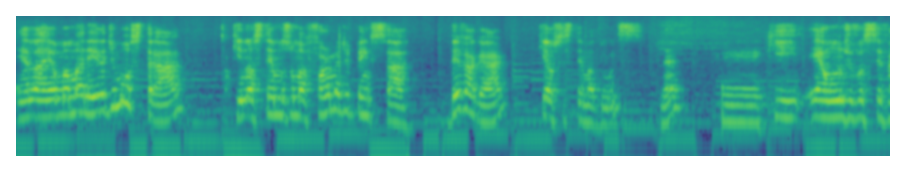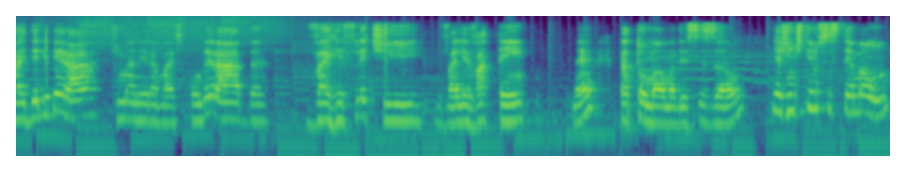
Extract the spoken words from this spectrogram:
ela é uma maneira de mostrar que nós temos uma forma de pensar devagar, que é o sistema 2, né? É, que é onde você vai deliberar de maneira mais ponderada, vai refletir, vai levar tempo, né, para tomar uma decisão. E a gente tem o sistema 1,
